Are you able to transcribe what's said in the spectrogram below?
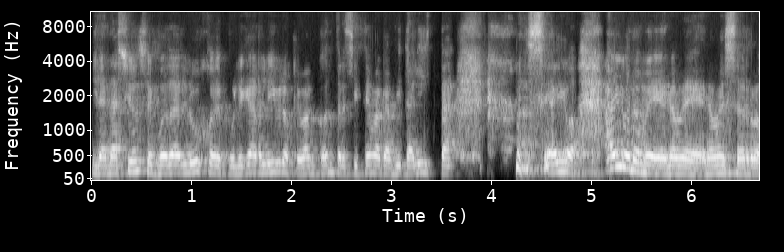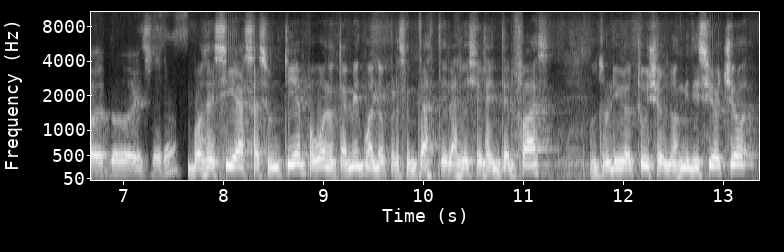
y la nación se puede dar lujo de publicar libros que van contra el sistema capitalista. no sé, algo, algo no, me, no, me, no, me, cerró de todo eso. Vos decías hace un tiempo, bueno, también cuando presentaste las leyes de la interfaz, otro libro tuyo, en 2018,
